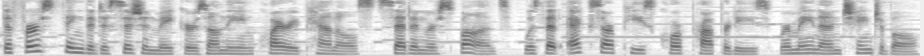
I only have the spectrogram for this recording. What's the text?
The first thing the decision makers on the inquiry panels said in response was that XRP's core properties remain unchangeable.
